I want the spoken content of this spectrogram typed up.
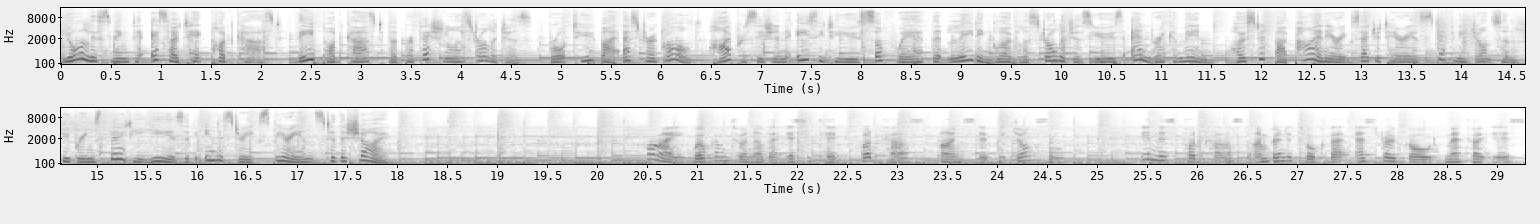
You're listening to Esotech Podcast, the podcast for professional astrologers, brought to you by Astro Gold, high precision, easy to use software that leading global astrologers use and recommend. Hosted by pioneering Sagittarius Stephanie Johnson, who brings 30 years of industry experience to the show. Hi, welcome to another Esotech podcast. I'm Stephanie Johnson. In this podcast, I'm going to talk about Astro Gold Mac OS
